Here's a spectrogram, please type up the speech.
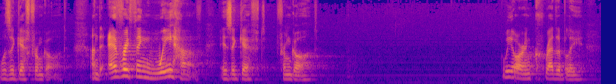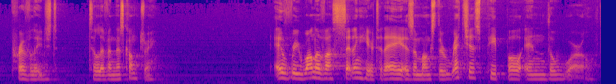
was a gift from God. And everything we have is a gift from God. We are incredibly privileged to live in this country. Every one of us sitting here today is amongst the richest people in the world.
